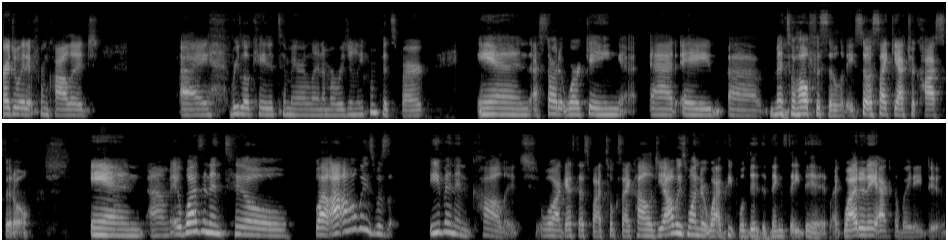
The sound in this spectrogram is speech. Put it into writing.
graduated from college, I relocated to Maryland. I'm originally from Pittsburgh, and I started working at a uh, mental health facility, so a psychiatric hospital. And um, it wasn't until well, I always was even in college. Well, I guess that's why I took psychology. I always wondered why people did the things they did. Like, why do they act the way they do?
